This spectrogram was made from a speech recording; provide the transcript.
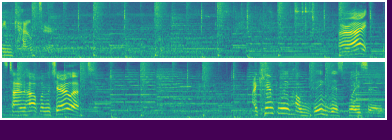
Encounter. All right, it's time to hop on the chairlift. I can't believe how big this place is.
